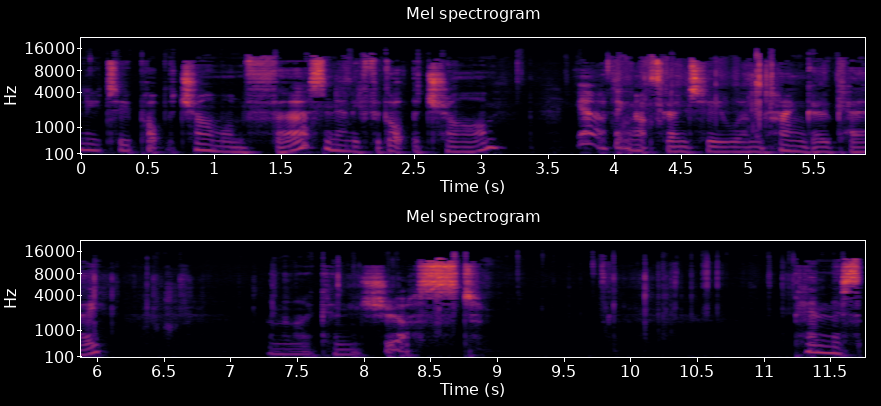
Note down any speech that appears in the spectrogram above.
need to pop the charm on first. Nearly forgot the charm. Yeah, I think that's going to um, hang okay. And then I can just pin this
